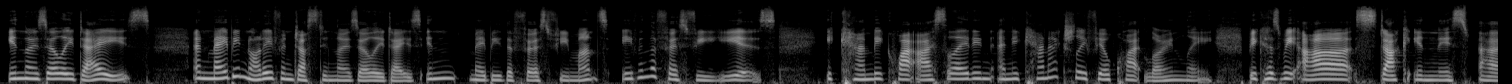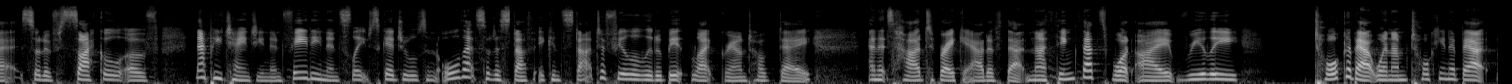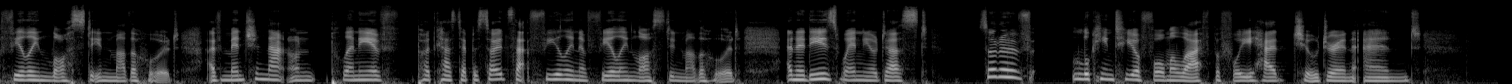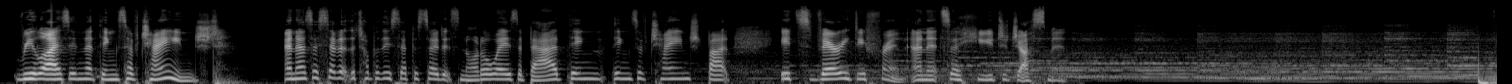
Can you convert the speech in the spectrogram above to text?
in those early days, and maybe not even just in those early days, in maybe the first few months, even the first few years, it can be quite isolating and you can actually feel quite lonely because we are stuck in this uh, sort of cycle of nappy changing and feeding and sleep schedules and all that sort of stuff. It can start to feel a little bit like Groundhog Day and it's hard to break out of that. And I think that's what I really talk about when I'm talking about feeling lost in motherhood. I've mentioned that on plenty of podcast episodes that feeling of feeling lost in motherhood. And it is when you're just sort of looking to your former life before you had children and realizing that things have changed. And as I said at the top of this episode, it's not always a bad thing that things have changed, but it's very different and it's a huge adjustment.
